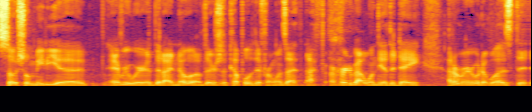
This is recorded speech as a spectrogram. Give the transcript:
social media everywhere that I know of. There's a couple of different ones. I I heard about one the other day. I don't remember what it was that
